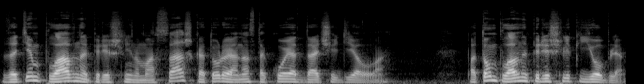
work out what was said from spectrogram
Затем плавно перешли на массаж, который она с такой отдачей делала. Потом плавно перешли к ёбле.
